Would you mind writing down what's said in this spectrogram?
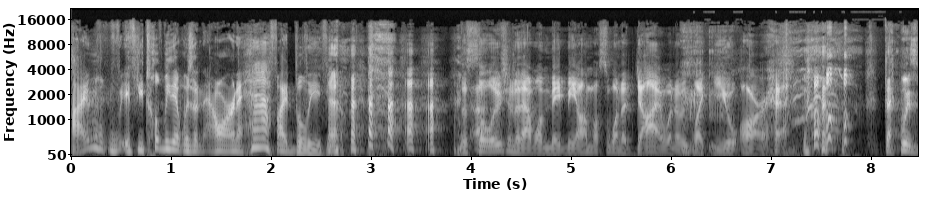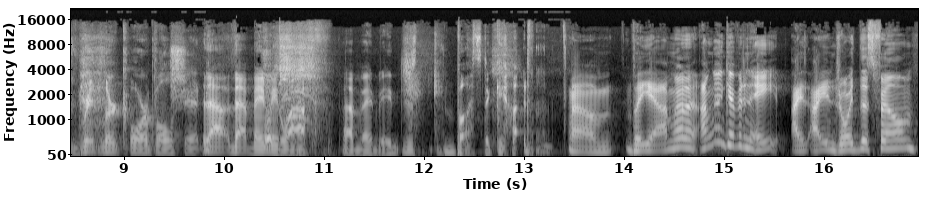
I, I'm. If you told me that was an hour and a half, I'd believe you. the solution to that one made me almost want to die when it was like, you are. That was Riddler core bullshit. that that made me laugh. That made me just bust a gut. Um, but yeah, I'm gonna I'm gonna give it an eight. I, I enjoyed this film,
